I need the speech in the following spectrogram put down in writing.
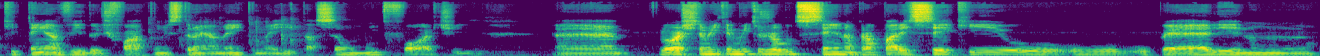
que tenha havido de fato um estranhamento, uma irritação muito forte, é, eu acho que também tem muito jogo de cena para parecer que o, o, o, PL não,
